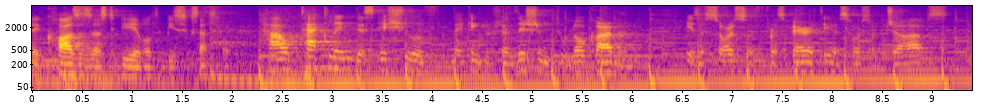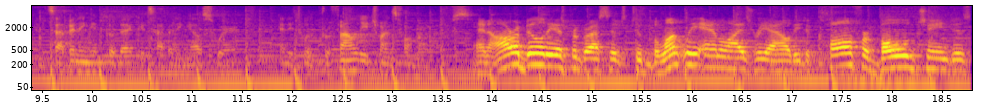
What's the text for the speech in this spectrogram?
that causes us to be able to be successful. How tackling this issue of making the transition to low carbon is a source of prosperity, a source of jobs. It's happening in Quebec, it's happening elsewhere, and it will profoundly transform our lives. And our ability as progressives to bluntly analyze reality, to call for bold changes,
